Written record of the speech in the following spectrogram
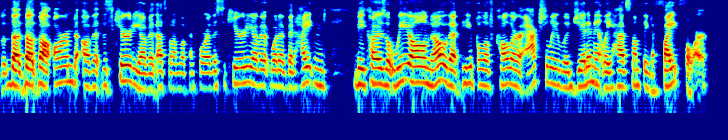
the, the the armed of it, the security of it, that's what I'm looking for. The security of it would have been heightened because we all know that people of color actually legitimately have something to fight for.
